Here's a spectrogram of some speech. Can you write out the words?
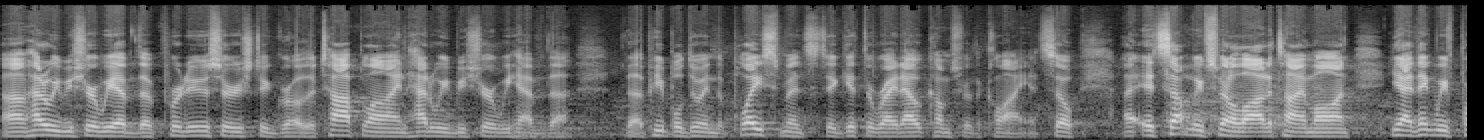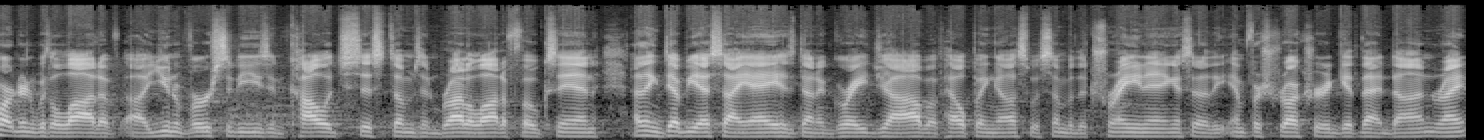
Um, how do we be sure we have the producers to grow the top line? How do we be sure we have the, the people doing the placements to get the right outcomes for the clients. So uh, it's something we've spent a lot of time on. Yeah, I think we've partnered with a lot of uh, universities and college systems and brought a lot of folks in. I think WSIA has done a great job of helping us with some of the training instead of the infrastructure to get that done, right?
